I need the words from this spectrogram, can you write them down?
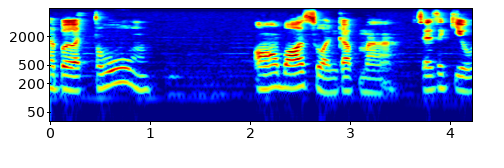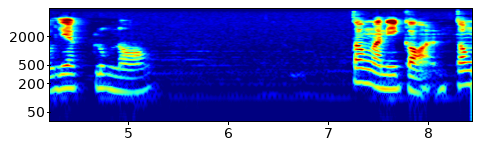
ระเบิดตูมอ๋อบอสสวนกลับมาใช้สกิลเรียกลูกน้อง ต้องอันนี้ก่อนต้อง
